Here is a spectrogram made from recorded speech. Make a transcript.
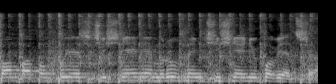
Pompa pompuje z ciśnieniem równym ciśnieniu powietrza.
